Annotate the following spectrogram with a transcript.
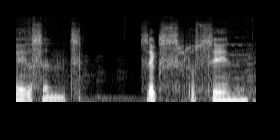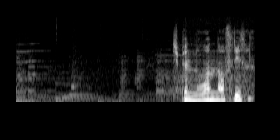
Okay, das sind 6 plus 10. Ich bin one auf Diesel.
